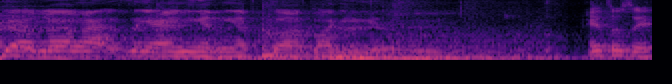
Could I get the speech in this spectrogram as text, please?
gak, gak, gak, gak inget-inget banget lagi gitu itu sih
